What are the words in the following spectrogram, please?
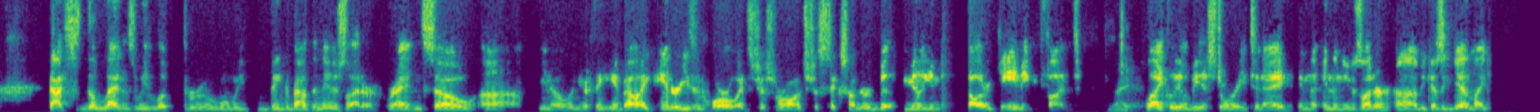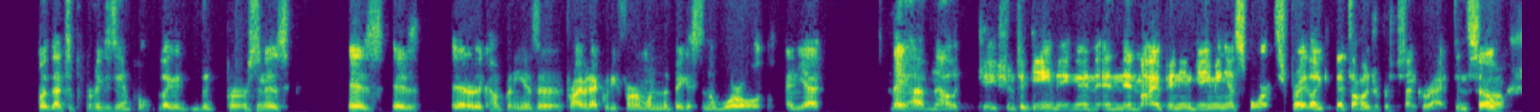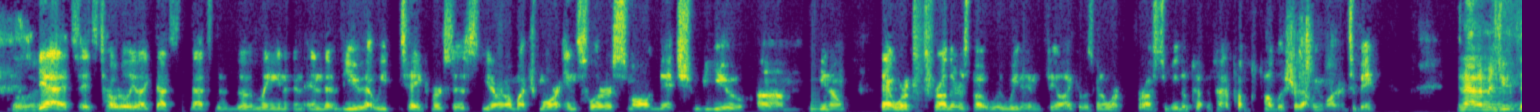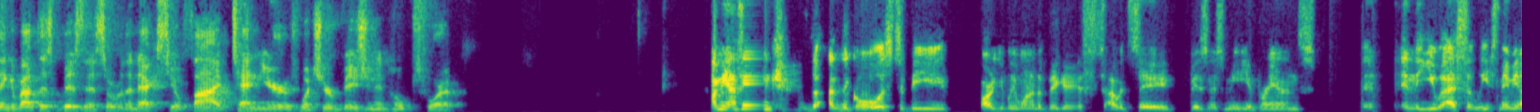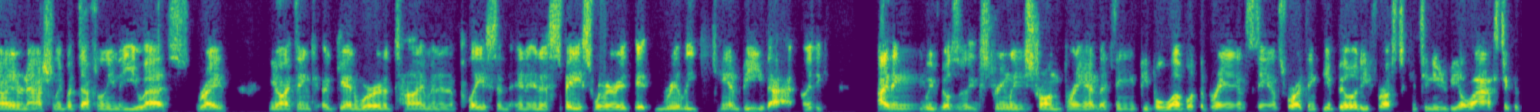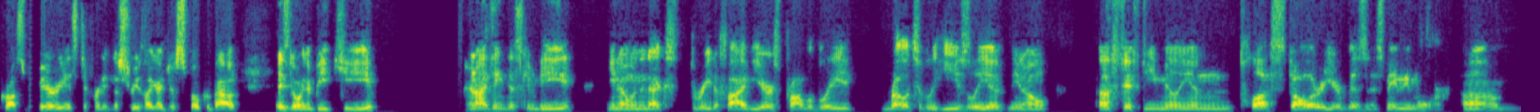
that's the lens we look through when we think about the newsletter, right? And so, uh, you know, when you're thinking about like Andreessen Horowitz just launched a six hundred million dollar gaming fund, right? Likely it'll be a story today in the in the newsletter uh, because again, like, but that's a perfect example. Like the person is is is or the company is a private equity firm, one of the biggest in the world, and yet they have an allocation to gaming and, and in my opinion gaming is sports right? Like that's 100% correct. And so oh, yeah it's it's totally like that's that's the, the lane and, and, the view that we take versus you know a much more insular small niche view um you know that works for others but we, we didn't feel like it was going to work for us to be the kind of publisher that we wanted to be. And adam as you think about this business over the next you know five ten years what's your vision and hopes for it I mean, I think the, the goal is to be arguably one of the biggest, I would say, business media brands in the US at least, maybe not internationally, but definitely in the US, right? You know, I think again, we're at a time and in a place and, and in a space where it, it really can be that. Like, I think we've built an extremely strong brand. I think people love what the brand stands for. I think the ability for us to continue to be elastic across various different industries, like I just spoke about, is going to be key. And I think this can be you know, in the next three to five years, probably relatively easily, a, you know, a 50 million plus dollar a year business, maybe more. Um,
